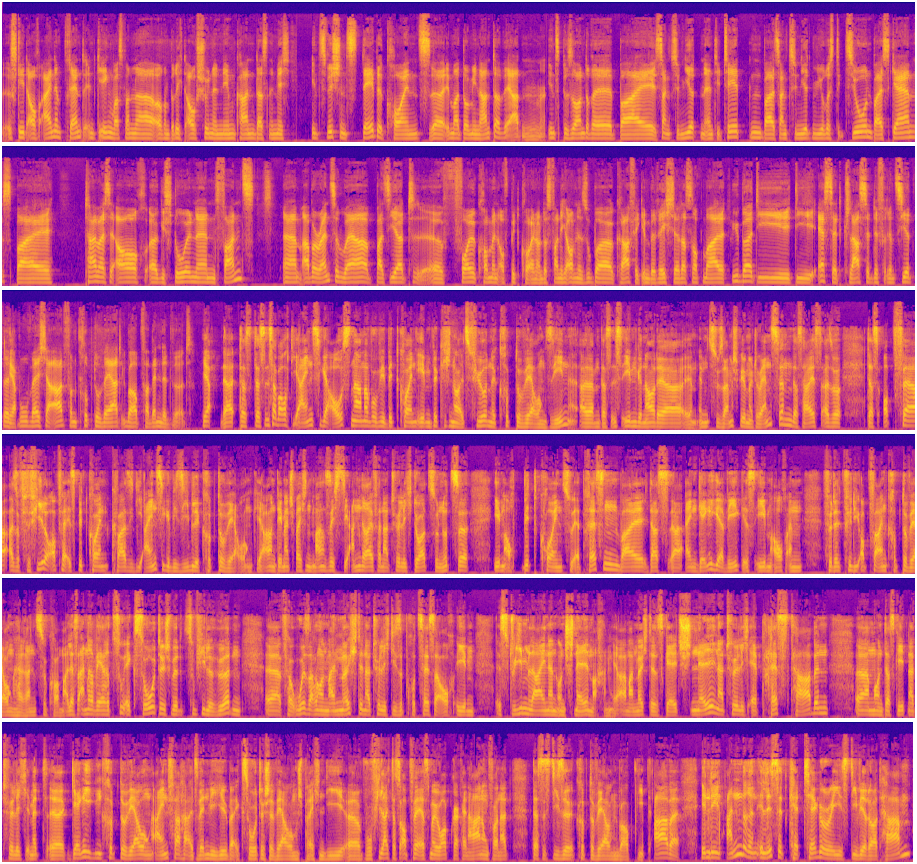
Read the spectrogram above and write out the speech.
steht auch einem Trend entgegen, was man äh, eurem Bericht auch schön entnehmen kann, dass nämlich inzwischen Stablecoins äh, immer dominanter werden, insbesondere bei sanktionierten Entitäten, bei sanktionierten Jurisdiktionen, bei Scams, bei teilweise auch äh, gestohlenen Funds Ähm, aber Ransomware basiert äh, vollkommen auf Bitcoin und das fand ich auch eine super Grafik im Bericht, ja, dass nochmal über die, die Asset-Klasse differenziert wird, ja. wo welche Art von Kryptowert überhaupt verwendet wird. Ja, das, das ist aber auch die einzige Ausnahme, wo wir Bitcoin eben wirklich nur als führende Kryptowährung sehen. Ähm, das ist eben genau der im Zusammenspiel mit Ransom. Das heißt also, das Opfer, also für viele Opfer ist Bitcoin quasi die einzige visible Kryptowährung, ja, und dementsprechend machen sich die Angreifer natürlich dort zu nutzen nutze, eben auch Bitcoin zu erpressen, weil das äh, ein gängiger Weg ist, eben auch an für die, für die Opfer an Kryptowährungen heranzukommen. Alles andere wäre zu exotisch, würde zu viele Hürden äh, verursachen und man möchte natürlich diese Prozesse auch eben streamlinen und schnell machen. Ja, man möchte das Geld schnell natürlich erpresst haben ähm, und das geht natürlich mit äh, gängigen Kryptowährungen einfacher, als wenn wir hier über exotische Währungen sprechen, die äh, wo vielleicht das Opfer erstmal überhaupt gar keine Ahnung von hat, dass es diese Kryptowährungen überhaupt gibt. Aber in den anderen Illicit Categories, die wir dort haben,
